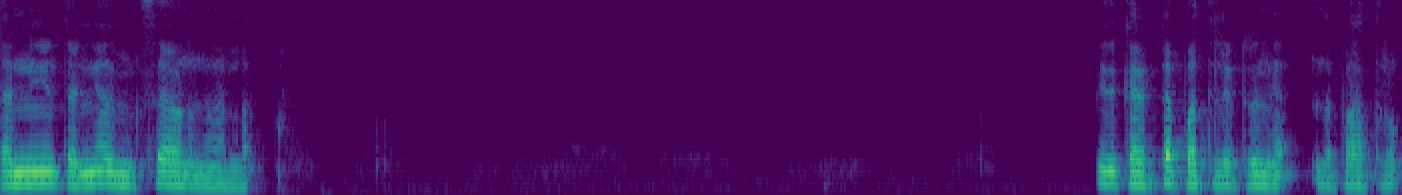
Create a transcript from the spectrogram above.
தண்ணியும் தண்ணியும் அது மிக்ஸ் ஆகணுங்க நல்லா. இது கரெக்டாக பத்து லிட்டருங்க இந்த பாத்திரம்.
